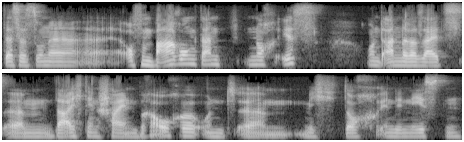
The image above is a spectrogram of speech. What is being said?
dass das so eine äh, Offenbarung dann noch ist und andererseits, ähm, da ich den Schein brauche und ähm, mich doch in den nächsten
